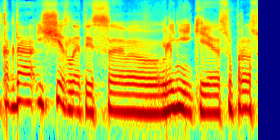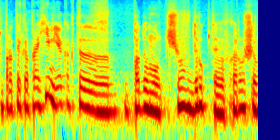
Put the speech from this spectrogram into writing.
Когда исчезла это из э, линейки Супротека Прохим, я как-то подумал, чего вдруг-то в хорошее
